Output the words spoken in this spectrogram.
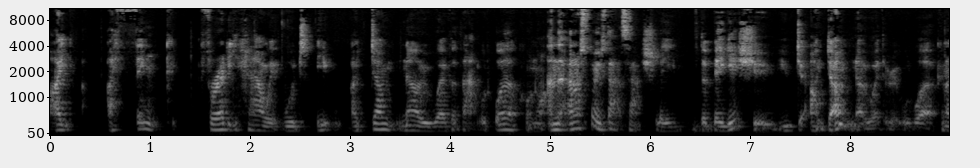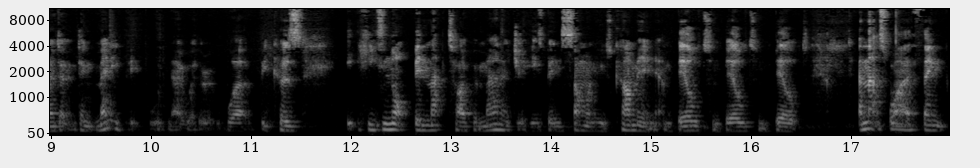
I I think for Eddie Howe, it would. It, I don't know whether that would work or not, and, and I suppose that's actually the big issue. You, I don't know whether it would work, and I don't think many people would know whether it would work because he's not been that type of manager. He's been someone who's come in and built and built and built, and that's why I think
